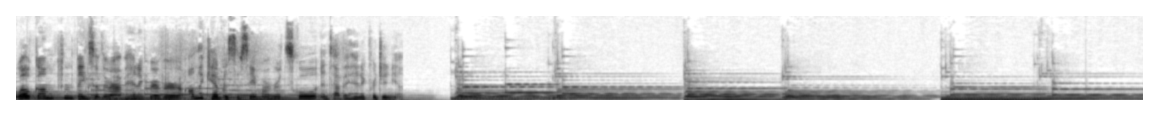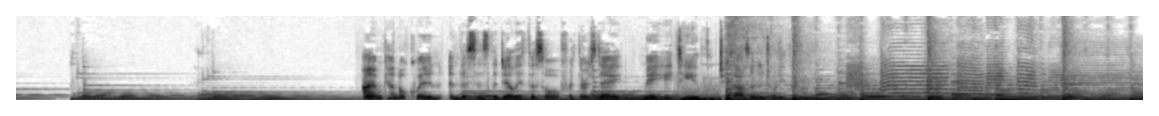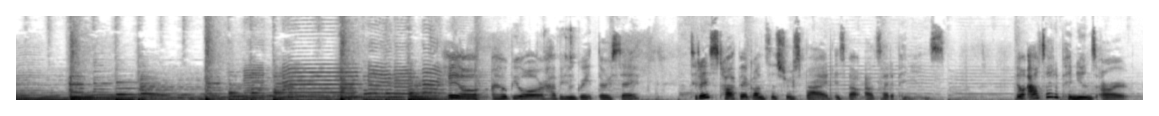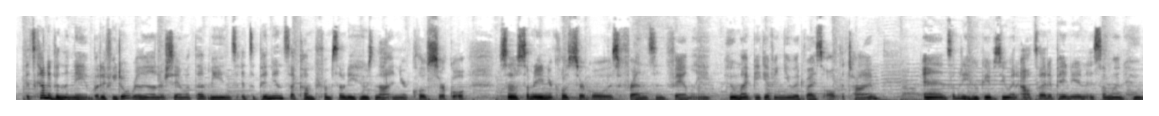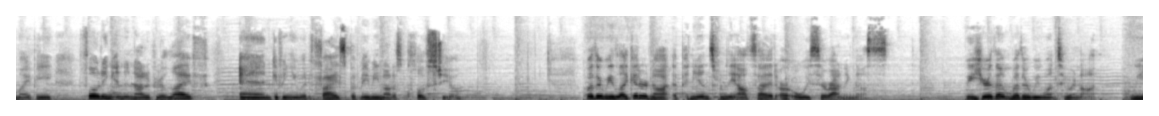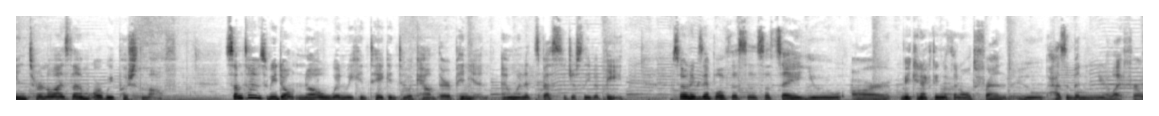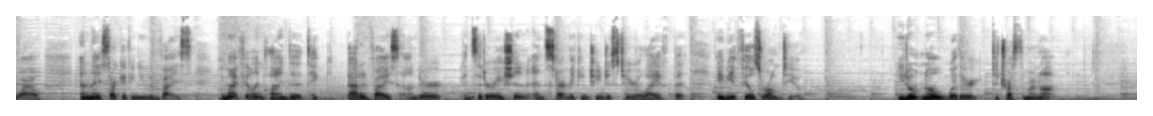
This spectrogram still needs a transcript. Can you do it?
Welcome from the banks of the Rappahannock River on the campus of St. Margaret's School in Tappahannock, Virginia. I am Kendall Quinn, and this is the Daily Thistle for Thursday, May 18th, 2023. Hope you all are having a great Thursday. Today's topic on Sisters' Pride is about outside opinions. Now, outside opinions are, it's kind of in the name, but if you don't really understand what that means, it's opinions that come from somebody who's not in your close circle. So, somebody in your close circle is friends and family who might be giving you advice all the time. And somebody who gives you an outside opinion is someone who might be floating in and out of your life and giving you advice, but maybe not as close to you. Whether we like it or not, opinions from the outside are always surrounding us. We hear them whether we want to or not. We internalize them or we push them off. Sometimes we don't know when we can take into account their opinion and when it's best to just leave it be. So, an example of this is let's say you are reconnecting with an old friend who hasn't been in your life for a while and they start giving you advice. You might feel inclined to take that advice under consideration and start making changes to your life, but maybe it feels wrong to you. You don't know whether to trust them or not.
